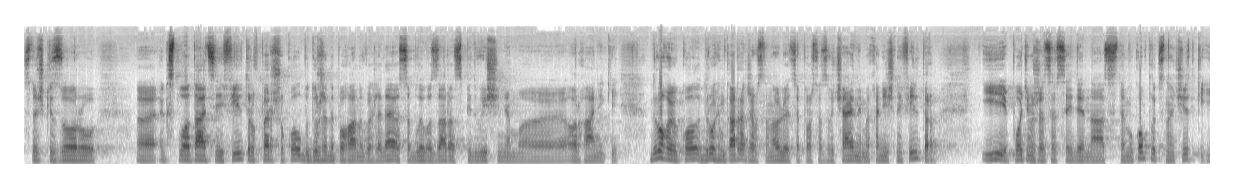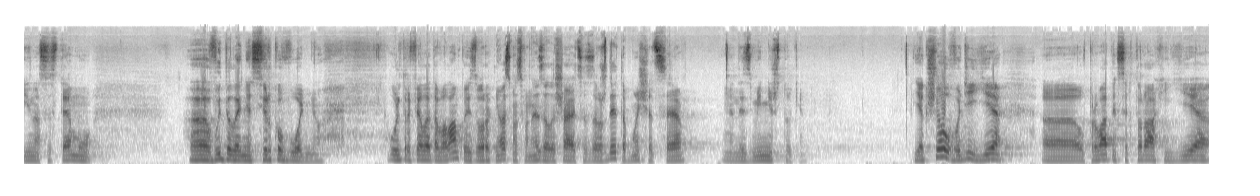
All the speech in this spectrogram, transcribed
з точки зору е, експлуатації фільтру. В першу колбу дуже непогано виглядає, особливо зараз з підвищенням е, органіки. Другою, другим картриджем встановлюється просто звичайний механічний фільтр. І потім вже це все йде на систему комплексної чистки і на систему е, видалення сірководню. Ультрафіолетова лампа і зворотній осмос вони залишаються завжди, тому що це незмінні штуки. Якщо у воді є е, в приватних секторах є е,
